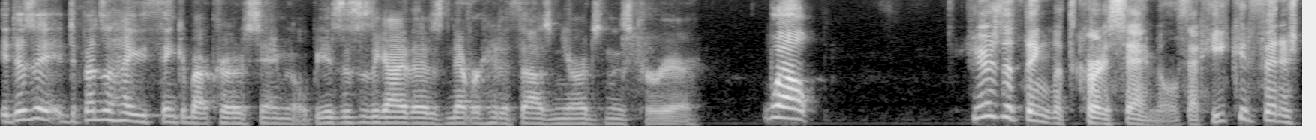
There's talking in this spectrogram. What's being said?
It doesn't. It depends on how you think about Curtis Samuel because this is a guy that has never hit a thousand yards in his career. Well, here's the thing with Curtis Samuel is that he could finish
